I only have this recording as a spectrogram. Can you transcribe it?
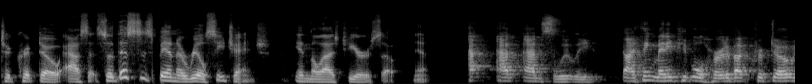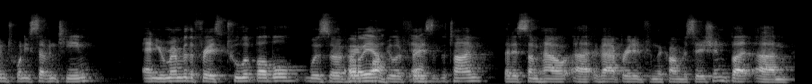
to crypto assets. So this has been a real sea change in the last year or so. Yeah, a- absolutely. I think many people heard about crypto in 2017. And you remember the phrase tulip bubble was a very oh, yeah. popular phrase yeah. at the time that has somehow uh, evaporated from the conversation. But um,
